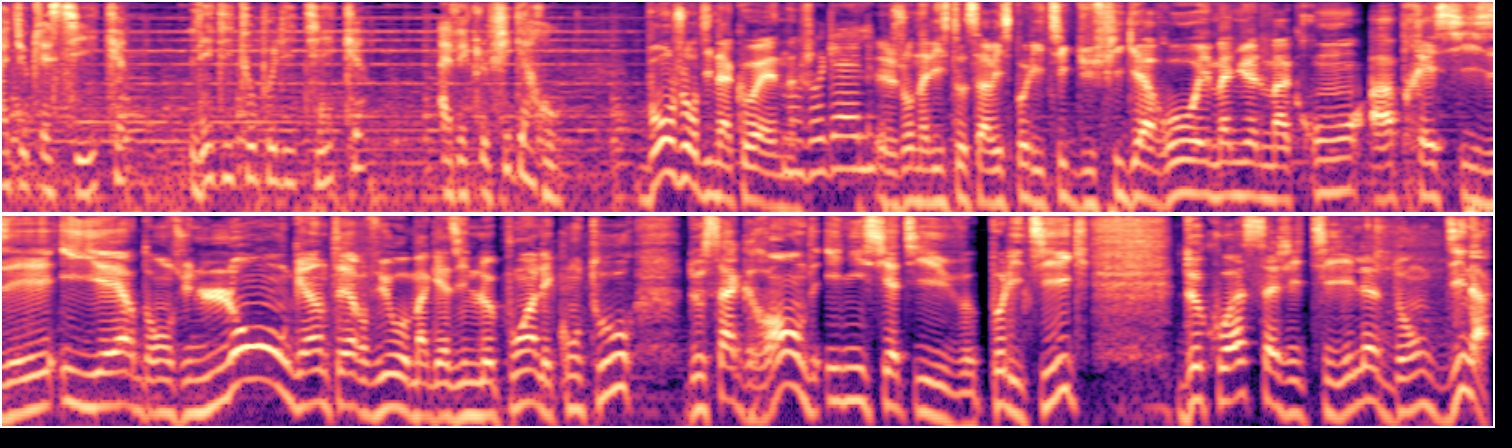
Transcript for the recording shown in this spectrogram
Radio Classique, l'édito politique avec le Figaro. Bonjour Dina Cohen. Bonjour Gaël. Journaliste au service politique du Figaro, Emmanuel Macron a précisé hier dans une longue interview au magazine Le Point les contours de sa grande initiative politique. De quoi s'agit-il donc Dina?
